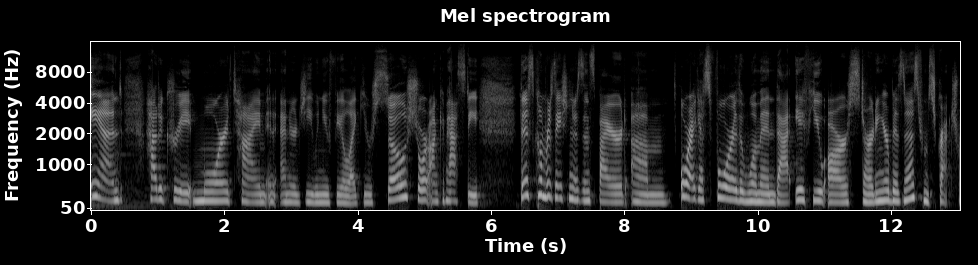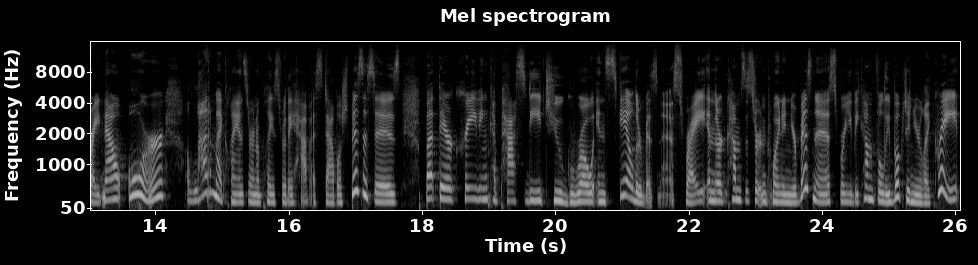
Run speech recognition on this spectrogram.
and how to create more time and energy when you feel like you're so short on capacity this conversation is inspired, um, or I guess for the woman that if you are starting your business from scratch right now, or a lot of my clients are in a place where they have established businesses, but they're craving capacity to grow and scale their business, right? And there comes a certain point in your business where you become fully booked and you're like, great,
